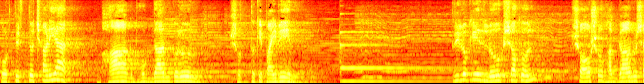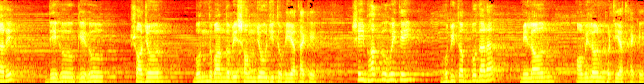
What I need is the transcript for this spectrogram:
কর্তৃত্ব ছাড়িয়া ভাগ ভোগদান করুন, সত্যকে পাইবেন। ত্রিলোকের লোক সকল স্ব স্ব ভাগ্যানুসারে দেহ গেহ স্বজন বন্ধু বান্ধবী সংযোজিত হইয়া থাকে। সেই ভাগ্য হইতেই ভবিতব্য দ্বারা মিলন, অমিলন ঘটিয়া থাকে।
